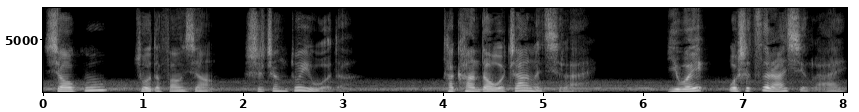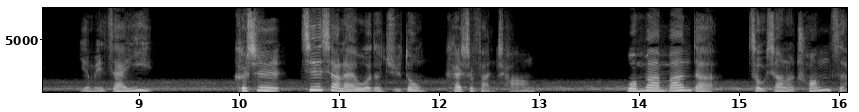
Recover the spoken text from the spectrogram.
小姑坐的方向是正对我的，她看到我站了起来，以为我是自然醒来。也没在意，可是接下来我的举动开始反常，我慢慢的走向了窗子，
